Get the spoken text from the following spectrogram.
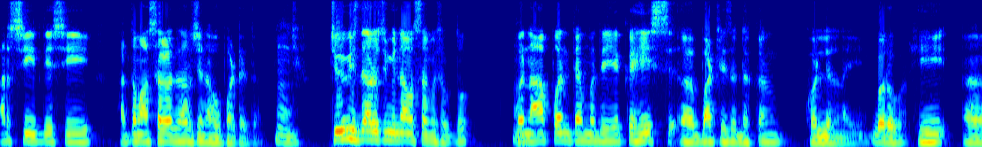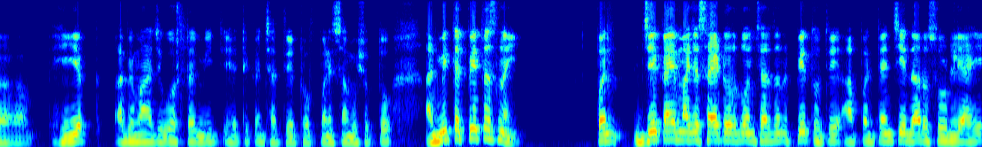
आरशी देशी आता मला सगळ्या दारूची नावं पाठायचं. चोवीस दारूची मी नाव सांगू शकतो. पण आपण त्यामध्ये एकही बाटलीचं ढक्कन खोललेलं नाही. बरोबर. ही अं, ही एक अभिमानाची गोष्ट मी या ठिकाणी छाती ठोकपणे सांगू शकतो. आणि मी तर पेतच नाही. पण जे काही माझ्या साईटवर दोन चार जण पेत होते आपण त्यांची दारू सोडली आहे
